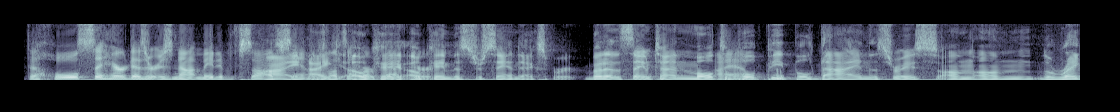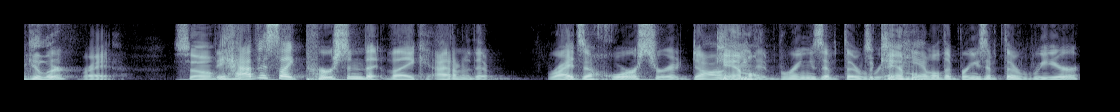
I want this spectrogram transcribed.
the, whole Sahara Desert is not made up of soft I, sand. I, okay, okay, Mr. Sand expert. But at the same time, multiple people die in this race on on the regular. Right. So They have this like person that like I don't know that rides a horse or a donkey Camel. that brings up the a a camel. camel. that brings up the rear.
